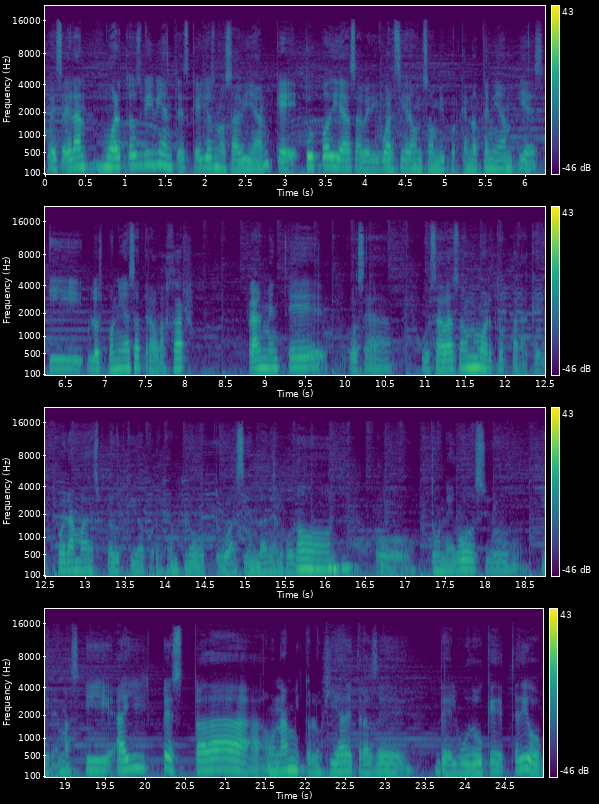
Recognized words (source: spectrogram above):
pues eran muertos vivientes que ellos no sabían, que tú podías averiguar si era un zombie porque no tenían pies y los ponías a trabajar. Realmente, o sea, usabas a un muerto para que fuera más productiva, por ejemplo, tu hacienda de algodón o tu negocio y demás. Y hay pues toda una mitología detrás de, del vudú que te digo,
